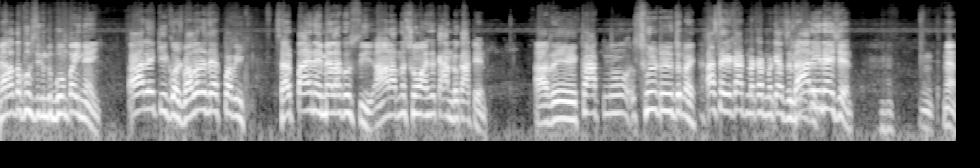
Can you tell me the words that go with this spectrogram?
মেলা তো খুঁজছি কিন্তু বোম পাই নাই। আরে কি কস ভালো রে দেখ পাবি। স্যার পাই নাই মেলা খুঁজছি। আর আপনার সময় আছে কাণ্ড কাটেন। আরে কাটনো ছুরি টুরি তো নয়। আজ থেকে কাট না কাট না ক্যান্সেল স্যার নাইছেন নেন।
